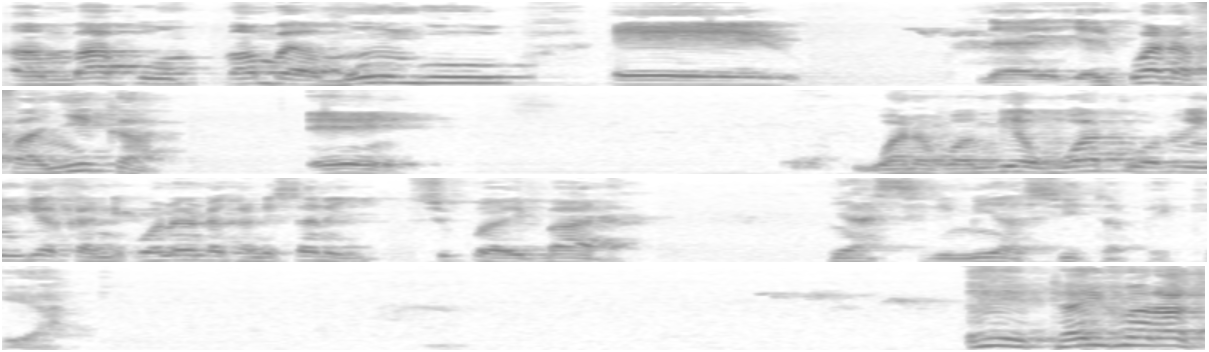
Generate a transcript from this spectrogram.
ambapo mambo ya Mungu eh na yalikuwa yanafanyika eh wanakuambia watu wanaoingia wanaenda kanisani siku ya ibada ni asilimia sita peke yake. Eh taifa la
